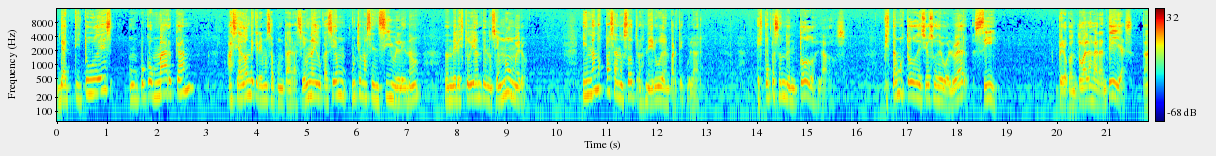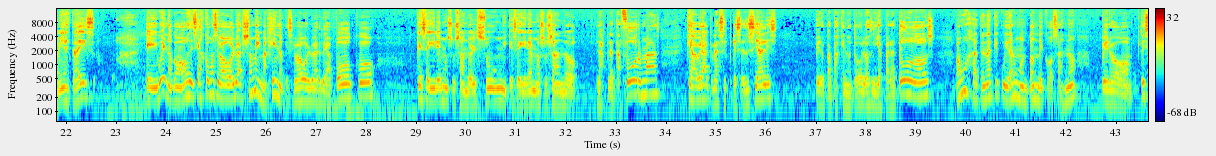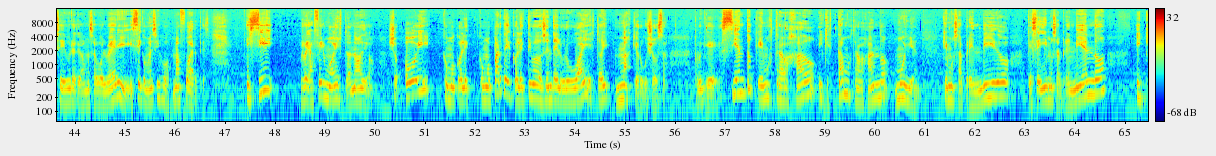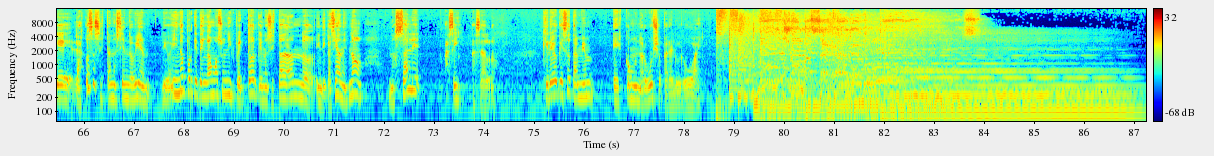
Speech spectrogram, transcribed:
de actitudes un poco marcan hacia dónde queremos apuntar, hacia una educación mucho más sensible, ¿no? Donde el estudiante no sea un número. Y no nos pasa a nosotros, Neruda en particular. Está pasando en todos lados. ¿Que estamos todos deseosos de volver? Sí, pero con todas las garantías. También está eso. Y bueno, como vos decías, ¿cómo se va a volver? Yo me imagino que se va a volver de a poco, que seguiremos usando el Zoom y que seguiremos usando las plataformas, que habrá clases presenciales, pero capaz que no todos los días para todos. Vamos a tener que cuidar un montón de cosas, ¿no? Pero estoy segura que vamos a volver y, sí, como decís vos, más fuertes. Y sí, reafirmo esto, ¿no? Digo, yo hoy como, como parte del colectivo docente del Uruguay estoy más que orgullosa porque siento que hemos trabajado y que estamos trabajando muy bien, que hemos aprendido, que seguimos aprendiendo y que las cosas se están haciendo bien. Digo, y no porque tengamos un inspector que nos está dando indicaciones, no, nos sale así hacerlo. Creo que eso también es como un orgullo para el Uruguay.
